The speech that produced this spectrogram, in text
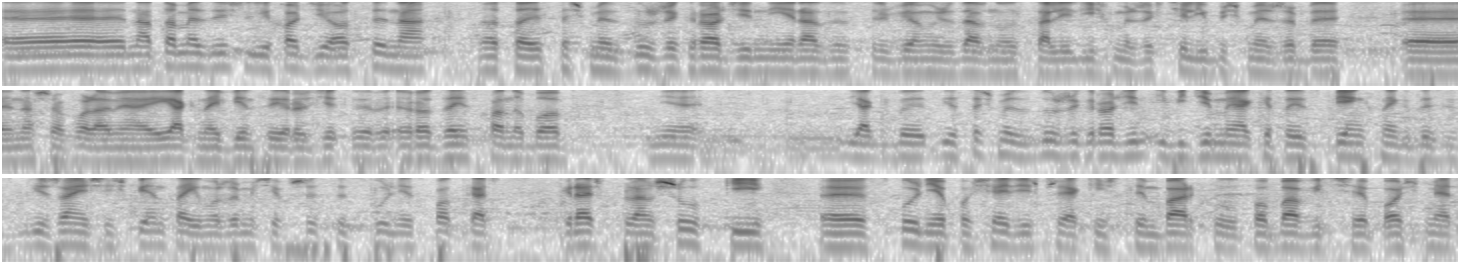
E, Natomiast jeśli chodzi o syna, no to jesteśmy z dużych rodzin i razem z Sylwią już dawno ustaliliśmy, że chcielibyśmy, żeby e, nasza pola miała jak najwięcej rodzeństwa, no bo nie, jakby jesteśmy z dużych rodzin i widzimy jakie to jest piękne, gdy zbliżają się święta i możemy się wszyscy wspólnie spotkać, grać w planszówki, e, wspólnie posiedzieć przy jakimś tym barku, pobawić się, pośmiać,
